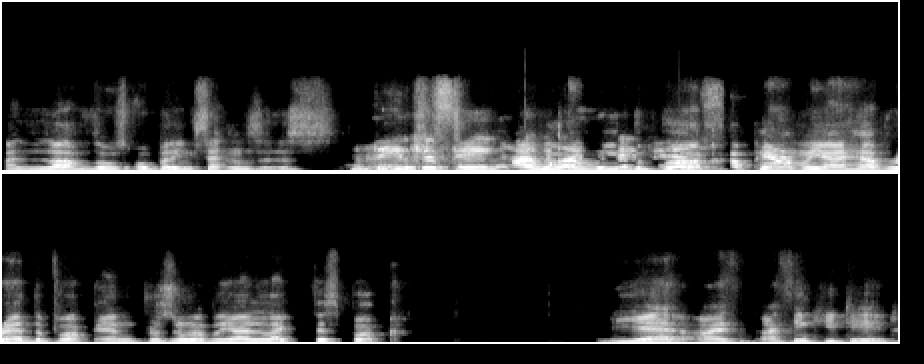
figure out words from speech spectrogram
I love those opening sentences. it's interesting. I, I, would want like to read the this. book. Apparently, I have read the book, and presumably, I liked this book. Yeah, I I think you did.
